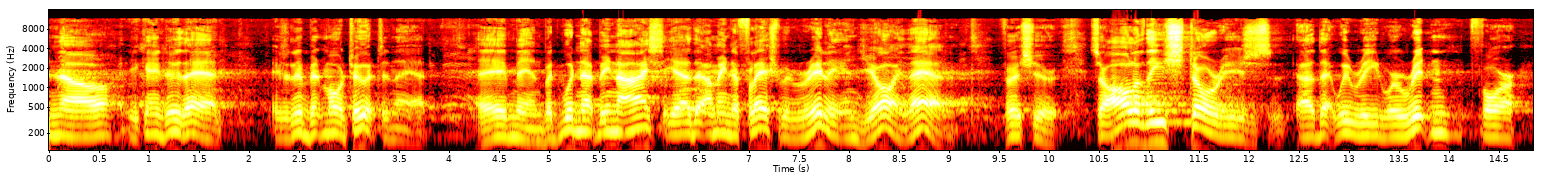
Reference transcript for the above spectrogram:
No, you can't do that. There's a little bit more to it than that. Amen. But wouldn't that be nice? Yeah, I mean, the flesh would really enjoy that for sure. So, all of these stories uh, that we read were written for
